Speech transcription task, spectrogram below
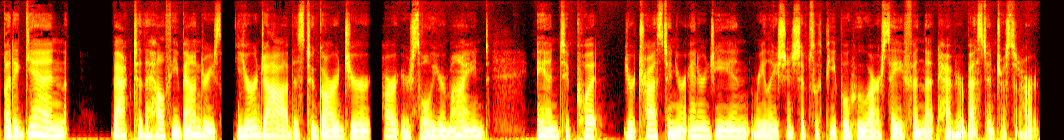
But again, back to the healthy boundaries, your job is to guard your heart, your soul, your mind, and to put your trust and your energy in relationships with people who are safe and that have your best interest at heart.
